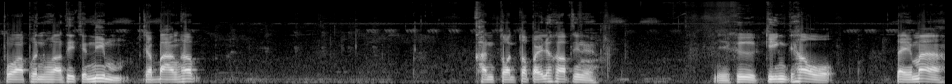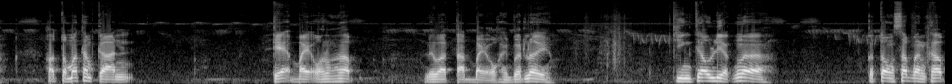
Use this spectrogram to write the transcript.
เพราะว่าเพิ่นค่อนข้างที่จะนิ่มจะบางครับ ขั้นตอนต่อไปแล้วครับทีนี่นี่คือกิ่งที่เฮาได้มาเฮาต้องมาทำการแกะใบออกนะครับหรือว่าตัดใบออกให้เบิดเลย กิ่งเที่าเรียกมาก็ต้องซับกันครับ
